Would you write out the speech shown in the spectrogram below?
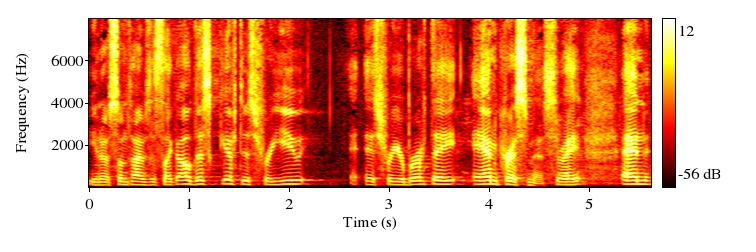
you know, sometimes it's like, oh, this gift is for you, it's for your birthday and Christmas, right? And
